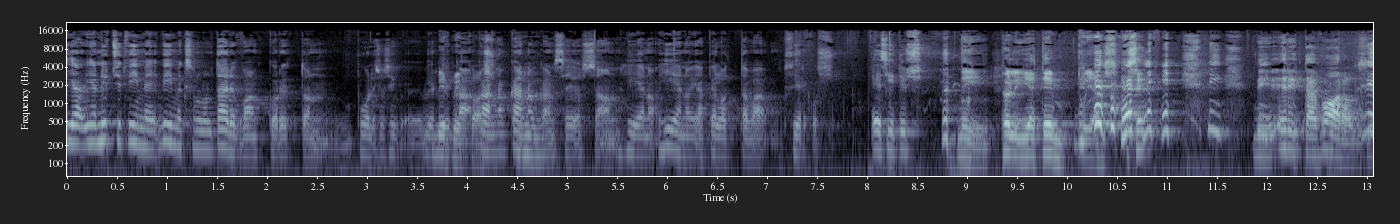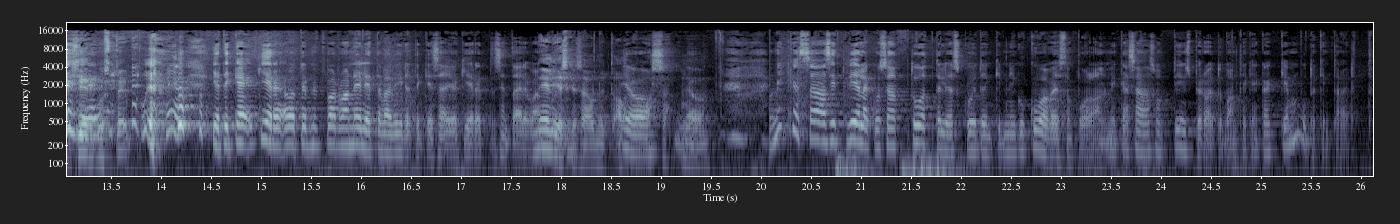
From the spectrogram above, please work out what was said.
ja, ja nyt sitten viime, viimeksi on taidevankkorit on puolisosi Virpi Kannon, Kannon mm. kanssa, jossa on hieno, hieno ja pelottava sirkus esitys. Niin, pöljiä temppuja. Se, niin, niin, niin, erittäin vaarallisia niin, sirkustemppuja. ja te kierrä, olette nyt varmaan neljättä vai viidettä kesää jo kierrätte sen taidevankkorin. Neljäs kesä on nyt alkamassa. Joo, mm. joo. Mikä saa sitten vielä, kun sä oot tuottelijas kuitenkin niin kuvaveiston puolella, niin mikä saa sinut inspiroitumaan tekemään kaikkea muutakin taidetta?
